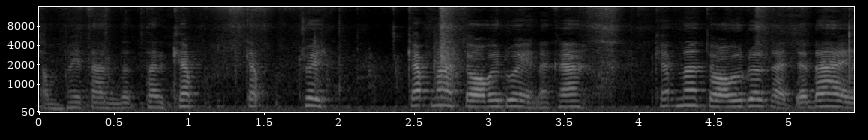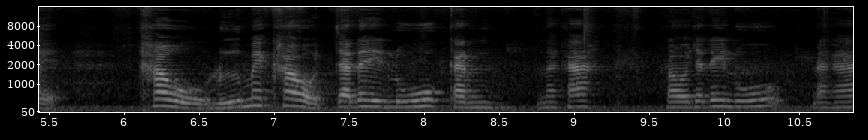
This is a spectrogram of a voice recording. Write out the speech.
ทำให้ท่านท่านแคปแคปช่วยแคปหน้าจอไว้ด้วยนะคะ แคปหน้าจอไว้ด้วยค่ะจะได้เข้าหรือไม่เข้าจะได้รู้กันนะคะ เราจะได้รู้นะคะ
